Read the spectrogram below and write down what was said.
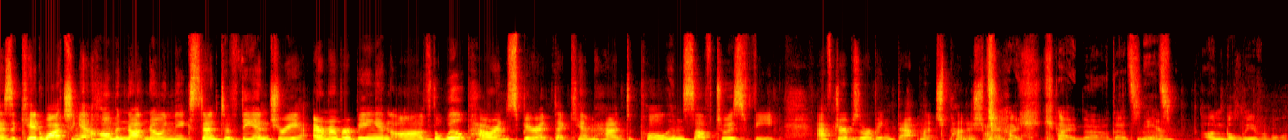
As a kid watching at home and not knowing the extent of the injury, I remember being in awe of the willpower and spirit that Kim had to pull himself to his feet after absorbing that much punishment. I, I know that's that's unbelievable.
